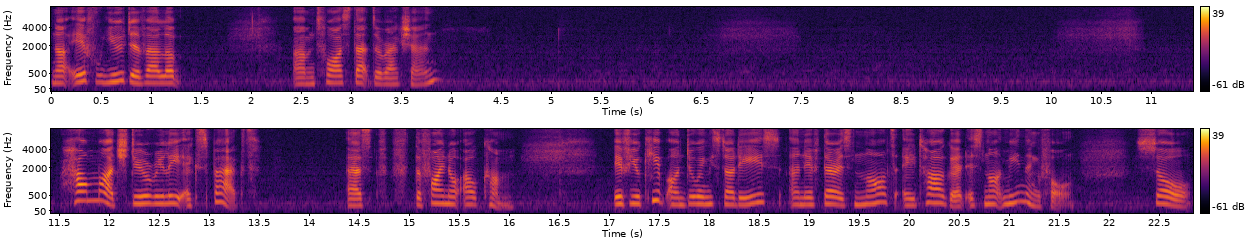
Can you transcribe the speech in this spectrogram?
Now, if you develop um, towards that direction, how much do you really expect as the final outcome. If you keep on doing studies and if there is not a target, it's not meaningful. So,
